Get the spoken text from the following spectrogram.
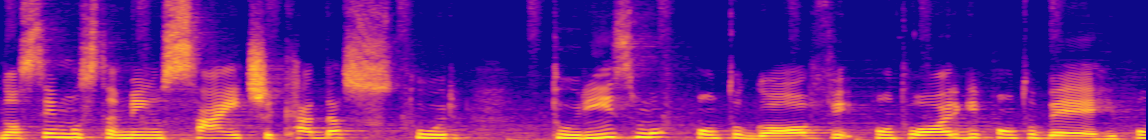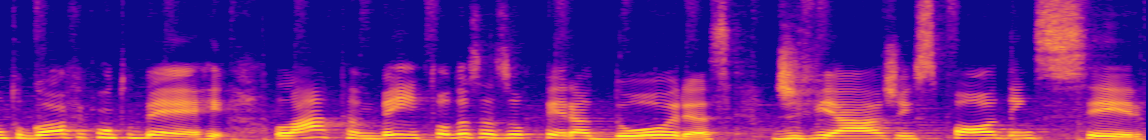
Nós temos também o site Cadastur, turismo.gov.org.br. Lá também todas as operadoras de viagens podem ser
